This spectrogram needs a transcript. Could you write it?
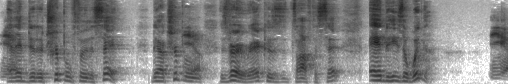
Yeah. and then did a triple through the set. Now triple Yeah. is very rare because it's half the set, and he's a winger. Yeah.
